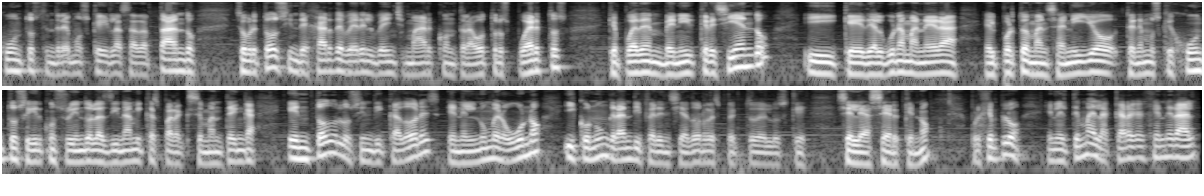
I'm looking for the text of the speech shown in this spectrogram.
juntos tendremos que irlas adaptando, sobre todo sin dejar de ver el benchmark contra otros puertos que pueden venir creciendo y que de alguna manera el puerto de Manzanillo tenemos que juntos seguir construyendo las dinámicas para que se mantenga en todos los indicadores en el número uno y con un gran diferenciador respecto de los que se le acerquen, ¿no? Por ejemplo, en el tema de la carga general,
